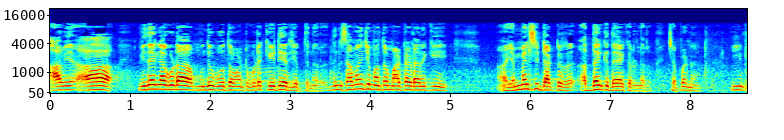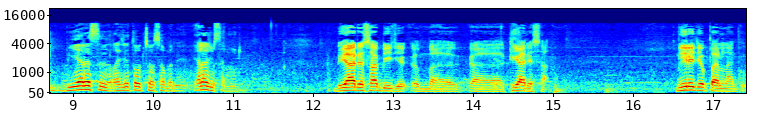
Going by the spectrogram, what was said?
ఆ వి- ఆ విధంగా కూడా ముందుకు పోతామంటూ కూడా కేటీఆర్ చెప్తున్నారు. దీనికి సంబంధించి మనతో మాట్లాడడానికి ఎమ్మెల్సీ డాక్టర్ అద్దంకి దయాకర్ ఉన్నారు. చెప్పండి. ఈ బీఆర్ఎస్ రజతోత్సవ సభని ఎలా చూస్తారు మీరు? బీఆర్ఎస్ఆ బీజే టీఆర్ఎస్ఆ. మీరే చెప్పాలి నాకు.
